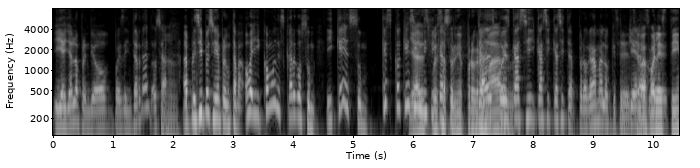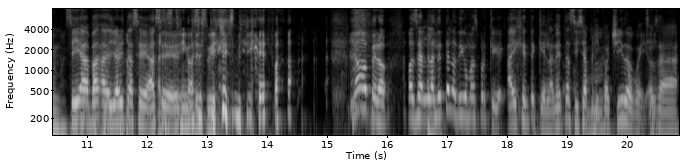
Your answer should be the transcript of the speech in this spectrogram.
Y ella lo aprendió pues de internet. O sea, Ajá. al principio sí me preguntaba, oye, ¿cómo descargo Zoom? ¿Y qué es Zoom? ¿Qué, es, qué ya significa después Zoom? aprendió a programar. ya después güey. casi, casi, casi te programa lo que Se- tú se quieras. bajó el. Steam. Sí, ah, va- ah, y ahorita se hace, streams hace streams, mi jefa. No, pero, o sea, la neta lo digo más porque hay gente que la neta sí se aplicó chido, güey. O sea,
